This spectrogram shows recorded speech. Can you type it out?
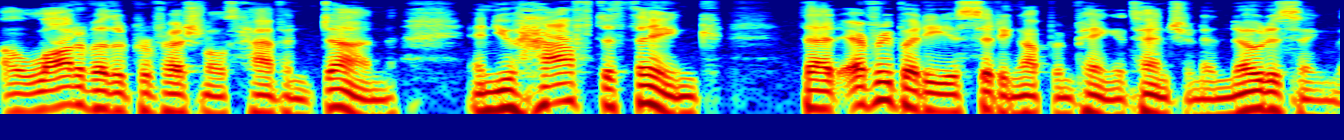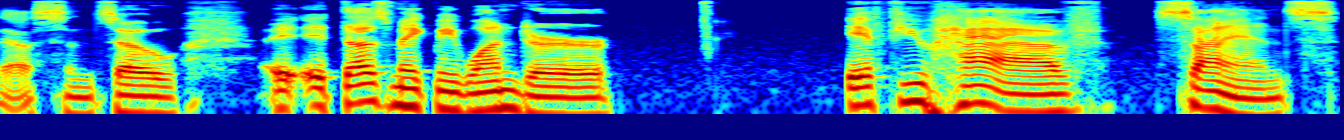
a lot of other professionals haven't done. And you have to think that everybody is sitting up and paying attention and noticing this. And so it, it does make me wonder if you have science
